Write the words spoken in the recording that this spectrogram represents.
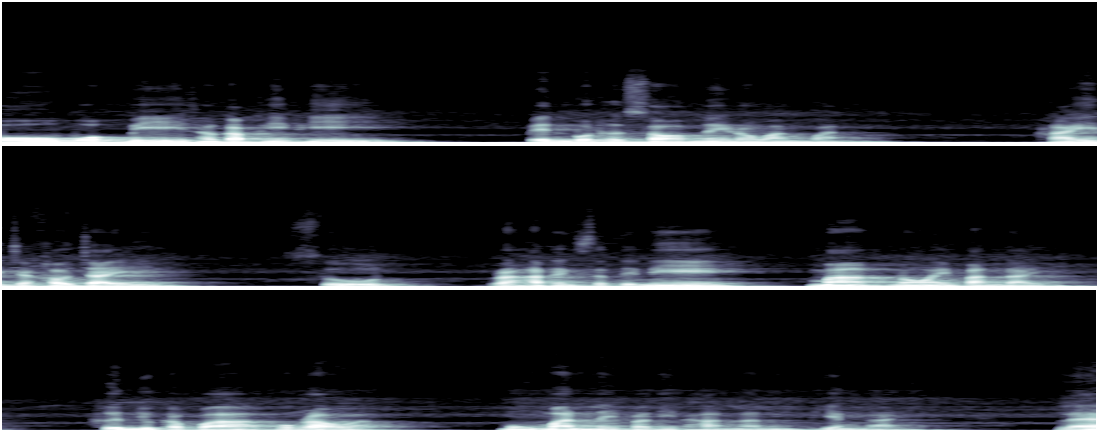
O บวก B เท่ากับ PP เป็นบททดสอบในระหว่างวัน ใครจะเข้าใจสูตรรหัสแห่งสตินี้มากน้อยปานใด ขึ้นอยู่กับว่าพวกเราอะมุ่งมั่นในปณิธานนั้นเพียงใด และ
